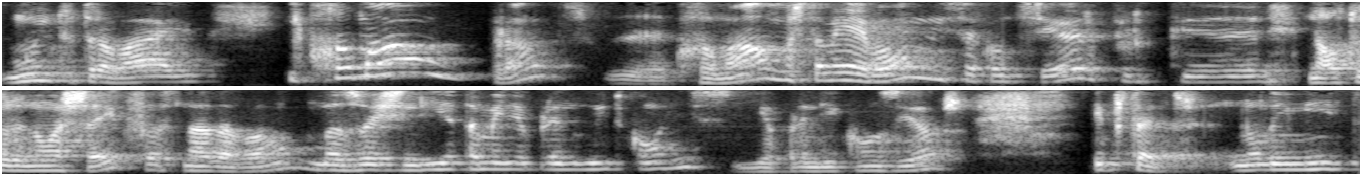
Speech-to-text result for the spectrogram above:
muito trabalho e correu mal, pronto, uh, correu mal, mas também é bom isso acontecer porque na altura não achei que fosse nada bom, mas hoje em dia também aprendo muito com isso e aprendi com os erros. E, portanto, no limite,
